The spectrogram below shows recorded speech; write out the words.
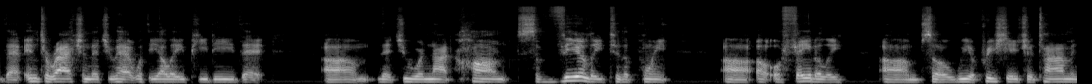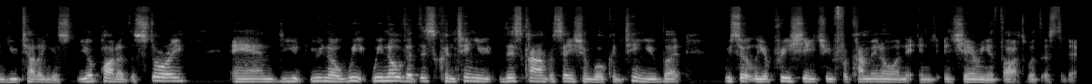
that interaction that you had with the LAPD, that um that you were not harmed severely to the point uh or fatally. Um, so we appreciate your time and you telling us your part of the story. And you you know we we know that this continue this conversation will continue, but we certainly appreciate you for coming on and, and sharing your thoughts with us today.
